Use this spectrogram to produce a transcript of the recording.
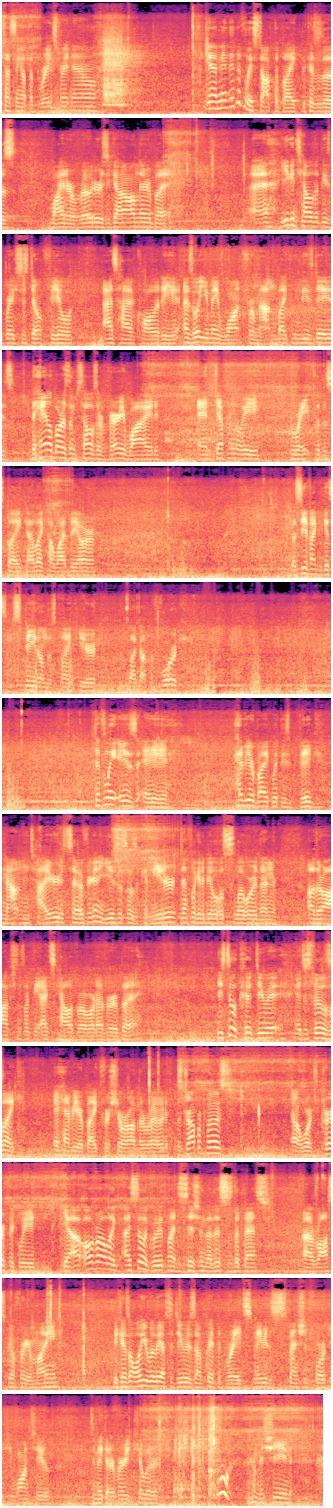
Testing out the brakes right now. Yeah, I mean, they definitely stopped the bike because of those wider rotors you got on there, but uh, you can tell that these brakes just don't feel as high of quality as what you may want for mountain biking these days. The handlebars themselves are very wide and definitely great for this bike. I like how wide they are. Let's see if I can get some speed on this bike here. So I got the fork. Definitely is a heavier bike with these big mountain tires. So if you're gonna use this as a commuter, definitely gonna be a little slower than other options like the X-Caliber or whatever, but you still could do it. It just feels like a heavier bike for sure on the road. This dropper post, uh, works perfectly. Yeah, overall, like I still agree with my decision that this is the best uh, Roscoe for your money because all you really have to do is upgrade the brakes, maybe the suspension fork if you want to, to make it a very killer machine.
